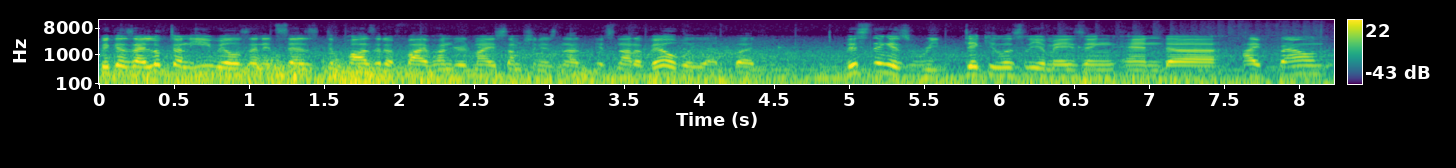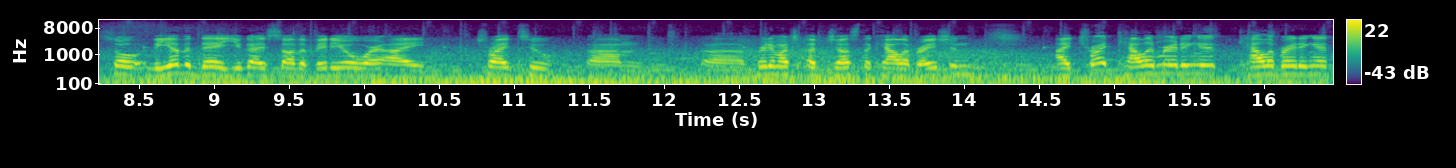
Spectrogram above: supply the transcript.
Because I looked on eWheels and it says deposit of 500. My assumption is not it's not available yet, but this thing is ridiculously amazing. And uh, I found, so the other day you guys saw the video where I tried to um, uh, pretty much adjust the calibration. I tried calibrating it, calibrating it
